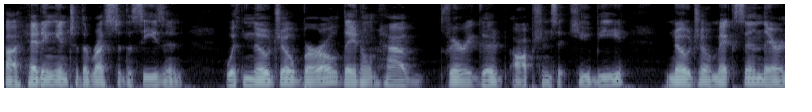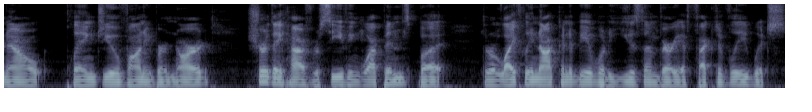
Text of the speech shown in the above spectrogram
uh, heading into the rest of the season. With no Joe Burrow, they don't have very good options at QB. No Joe Mixon, they are now playing Giovani Bernard. Sure, they have receiving weapons, but they're likely not going to be able to use them very effectively, which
